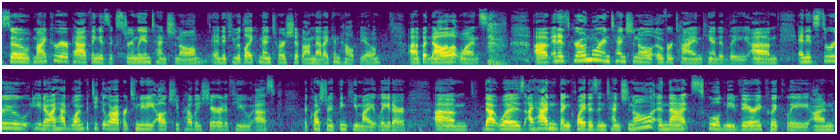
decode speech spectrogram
so my career pathing is extremely intentional, and if you would like mentorship on that, I can help you, uh, but not all at once. um, and it's grown more intentional over time, candidly. Um, and it's through, you know, I had one particular opportunity. I'll actually probably share it if you ask the question I think you might later. Um, that was, I hadn't been quite as intentional, and that schooled me very quickly on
